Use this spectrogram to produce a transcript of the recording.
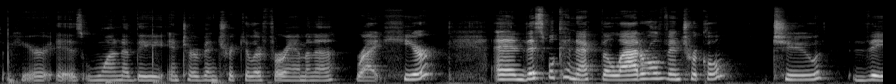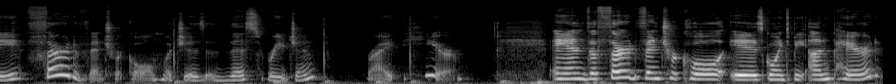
So here is one of the interventricular foramina right here. And this will connect the lateral ventricle to the third ventricle, which is this region right here. And the third ventricle is going to be unpaired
